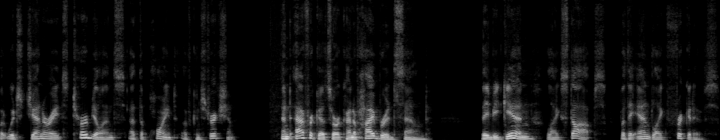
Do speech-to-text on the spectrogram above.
but which generates turbulence at the point of constriction. And affricates are a kind of hybrid sound. They begin like stops, but they end like fricatives.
